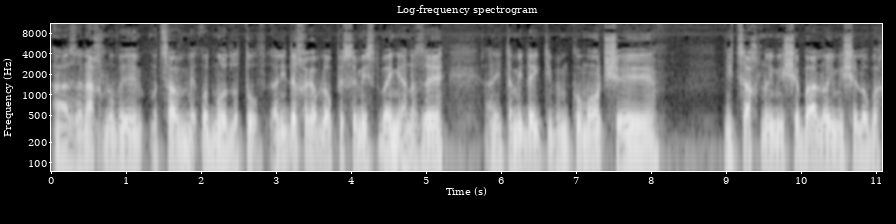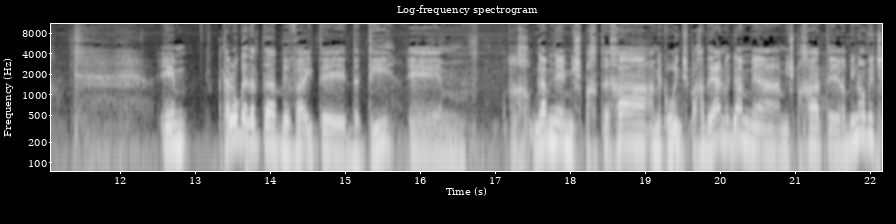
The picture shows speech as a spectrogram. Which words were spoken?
אז אנחנו במצב מאוד מאוד לא טוב. אני דרך אגב לא פסימיסט בעניין הזה, אני תמיד הייתי במקומות שניצחנו עם מי שבא, לא עם מי שלא בא. אתה לא גדלת בבית אה, דתי, אמ, גם משפחתך המקורית, משפחת דיין, וגם ממשפחת אה, רבינוביץ',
